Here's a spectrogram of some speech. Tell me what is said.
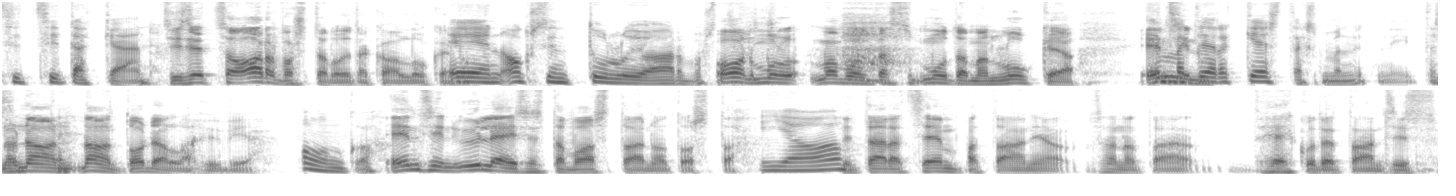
sit sitäkään. Siis et sä arvosteluitakaan lukenut? En, onko siinä tullut jo arvostelua? On, mulla, mä voin tässä muutaman lukea. En mä tiedä, kestäks mä nyt niitä No sitten. nämä on, on todella hyviä. Onko? Ensin yleisestä vastaanotosta. Joo. Niin täällä tsempataan ja sanotaan, hehkutetaan siis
